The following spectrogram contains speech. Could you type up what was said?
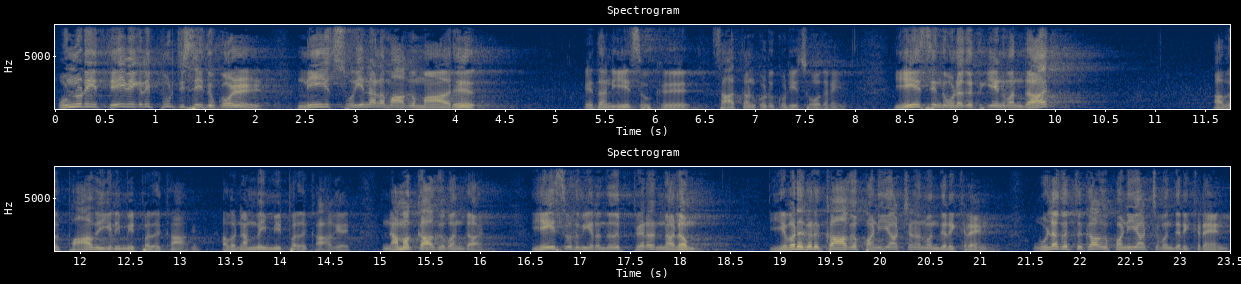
உன்னுடைய தேவைகளை பூர்த்தி செய்து கொள். நீ சுயநலமாக மாறு. இதுதான் இயேசுவுக்கு சாத்தான் கொடுக்கக்கூடிய சோதனை. இயேசு இந்த உலகத்துக்கு ஏன் வந்தார்? அவர் பாவிகளை மீட்பதற்காக. அவர் நம்மை மீட்பதற்காக. நமக்காக வந்தார். இயேசுவிடம் இருந்தது பிறர் நலம். இவர்களுக்காக பணியாற்ற நான் வந்திருக்கிறேன். உலகத்துக்காக பணியாற்ற வந்திருக்கிறேன்.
